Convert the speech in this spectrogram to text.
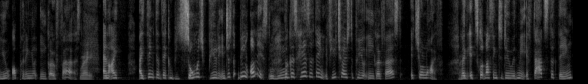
you are putting your ego first. Right. And I I think that there can be so much beauty in just being honest. Mm-hmm. Because here's the thing: if you chose to put your ego first, it's your life. Like it's got nothing to do with me. If that's the thing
